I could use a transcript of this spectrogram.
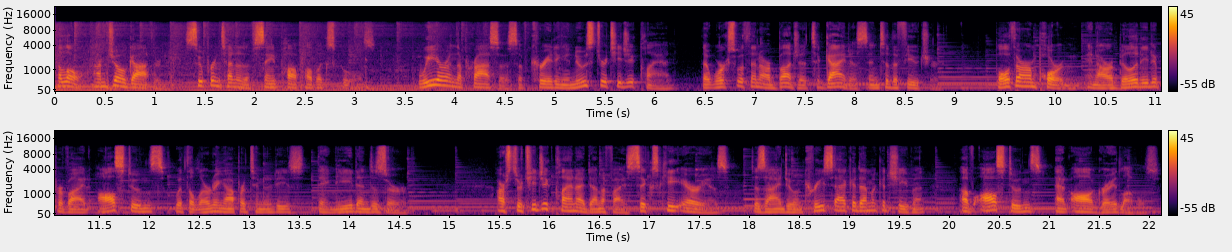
Hello, I'm Joe Gothard, Superintendent of St. Paul Public Schools. We are in the process of creating a new strategic plan that works within our budget to guide us into the future. Both are important in our ability to provide all students with the learning opportunities they need and deserve. Our strategic plan identifies six key areas designed to increase academic achievement of all students at all grade levels.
